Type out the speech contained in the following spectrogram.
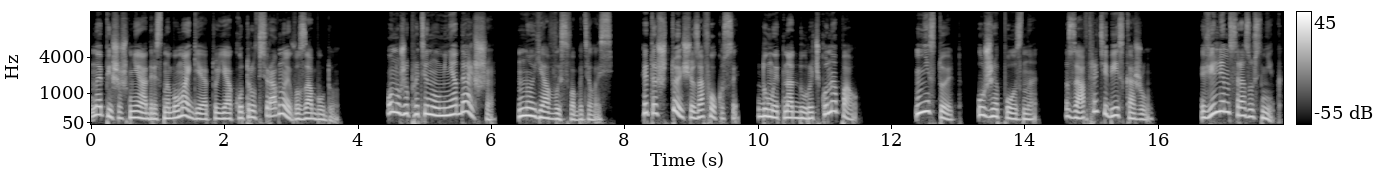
Напишешь мне адрес на бумаге, а то я к утру все равно его забуду». Он уже протянул меня дальше, но я высвободилась. Это что еще за фокусы? Думает, на дурочку напал? Не стоит, уже поздно. Завтра тебе и скажу. Вильям сразу сник.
